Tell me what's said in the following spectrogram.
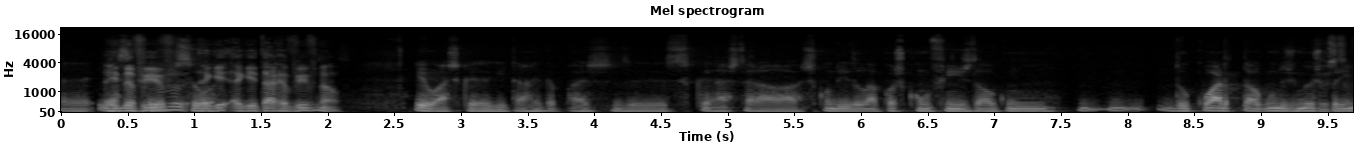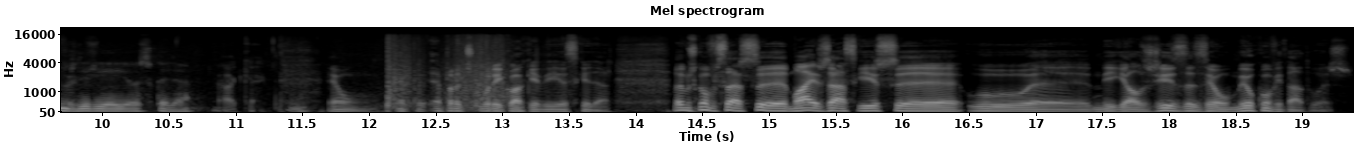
eh, essa Ainda vive? A, a guitarra vive, não? Eu acho que a guitarra é capaz de se calhar estar lá, escondida lá para os confins de algum do quarto de algum dos meus primos, diria eu, se calhar. Ok. É, um, é, pa- é para descobrir qualquer dia, se calhar. Vamos conversar -se mais já a seguir. -se, o eh, Miguel Gizas é o meu convidado hoje.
